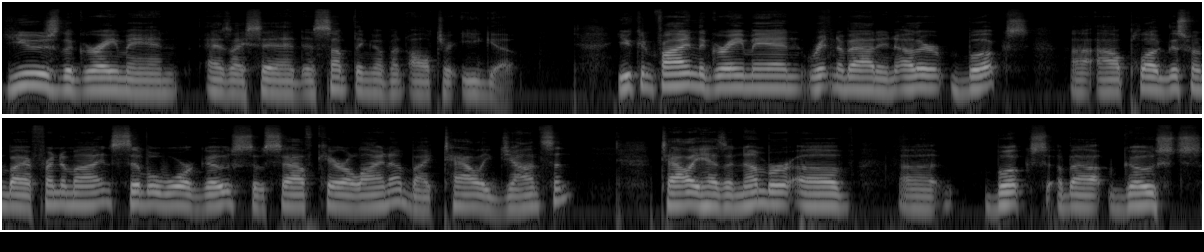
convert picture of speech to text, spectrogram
use the gray man, as I said, as something of an alter ego. You can find the gray man written about in other books. Uh, I'll plug this one by a friend of mine, Civil War Ghosts of South Carolina by Tally Johnson. Tally has a number of uh, books about ghosts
